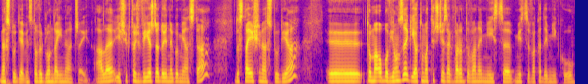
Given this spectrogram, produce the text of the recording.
na studia, więc to wygląda inaczej. Ale jeśli ktoś wyjeżdża do innego miasta, dostaje się na studia, yy, to ma obowiązek i automatycznie zagwarantowane miejsce, miejsce w akademiku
